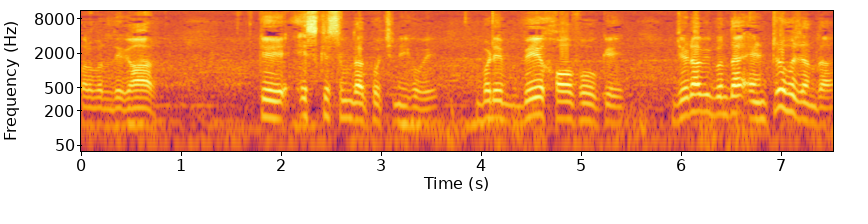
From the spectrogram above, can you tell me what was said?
ਪਰਵਰਦਿਗਾਰ, ਕਿ ਇਸ ਕਿਸਮ ਦਾ ਕੁਝ ਨਹੀਂ ਹੋਵੇ। ਬੜੇ ਬੇਖੌਫ ਹੋ ਕੇ ਜਿਹੜਾ ਵੀ ਬੰਦਾ ਐਂਟਰ ਹੋ ਜਾਂਦਾ,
